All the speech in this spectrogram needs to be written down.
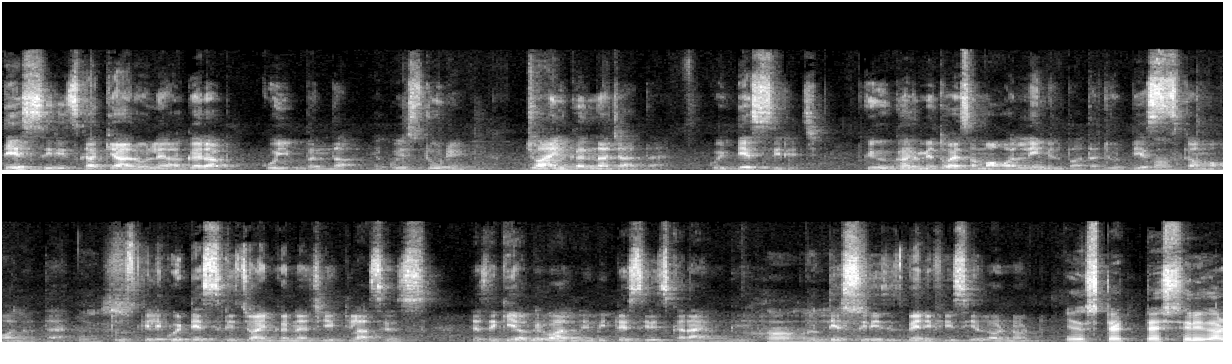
टेस्ट सीरीज़ का क्या रोल है? अगर आप कोई बंदा या कोई स्टूडेंट ज्वाइन करना चाहता है कोई टेस्ट सीरीज़ क्योंकि घर में तो ऐसा माहौल नहीं मिल पाता जो टेस्ट हाँ। का माहौल होता है। तो उसके लिए कोई टेस्ट सीरीज़ ज्वाइन करना चाहिए क्लासेस जैसे कि अग्रवाल ने भी टेस्ट सीरीज़ कराए होंगे। हाँ हाँ तो टेस्ट सीरीज़ इज़ बेनिफिशियल और not yes test series are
